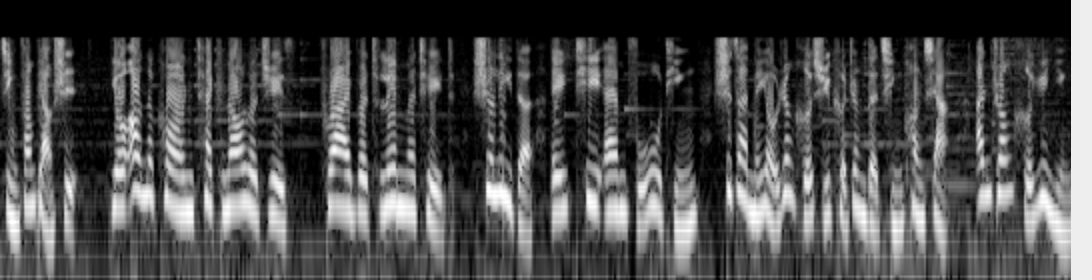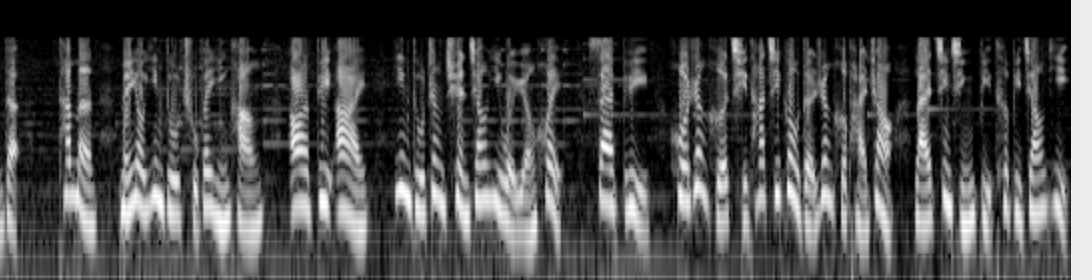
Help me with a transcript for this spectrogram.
警方表示，由 Onicorn Technologies Private Limited 设立的 ATM 服务亭是在没有任何许可证的情况下安装和运营的。他们没有印度储备银行 RBI、印度证券交易委员会 SEB 或任何其他机构的任何牌照来进行比特币交易。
